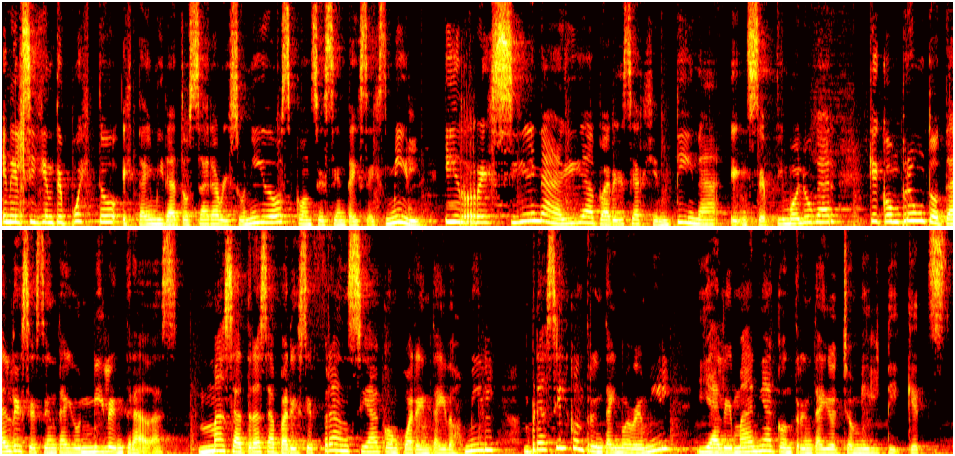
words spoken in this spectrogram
En el siguiente puesto está Emiratos Árabes Unidos con 66.000 y recién ahí aparece Argentina en séptimo lugar que compró un total de 61.000 entradas. Más atrás aparece Francia con 42.000, Brasil con 39.000 y Alemania con 38.000 tickets.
